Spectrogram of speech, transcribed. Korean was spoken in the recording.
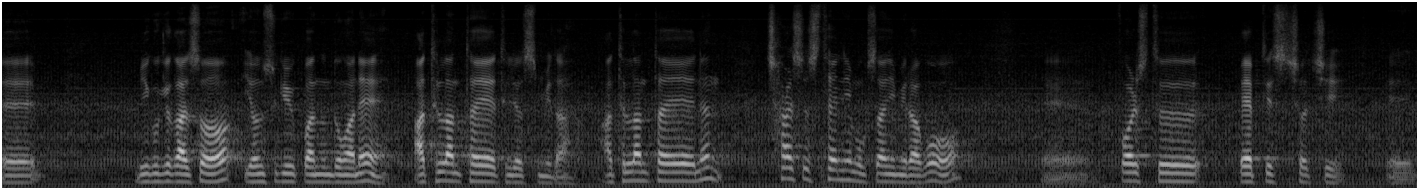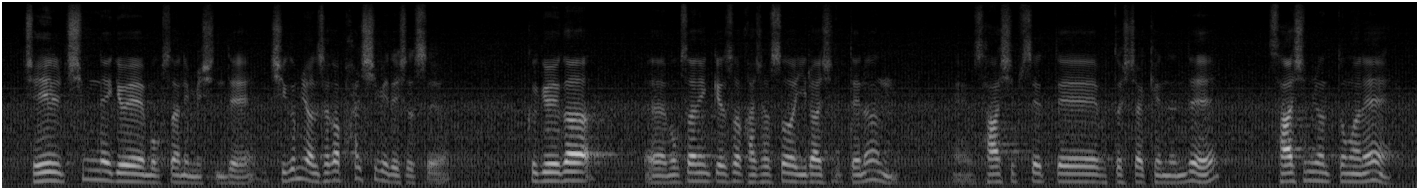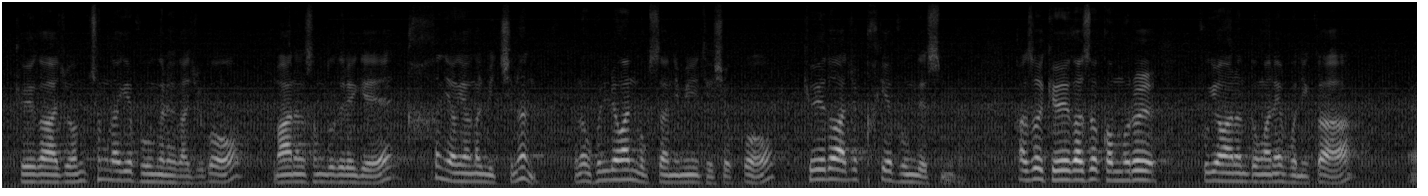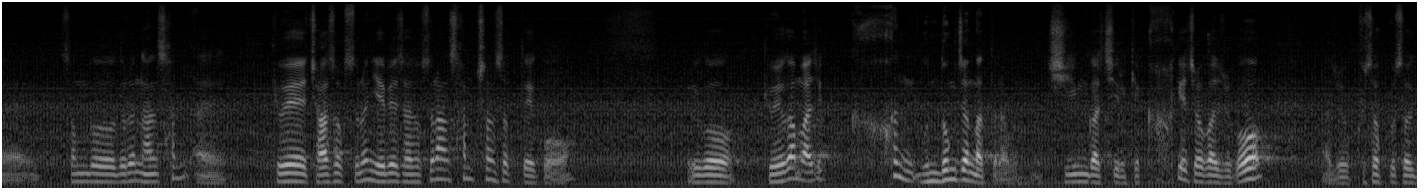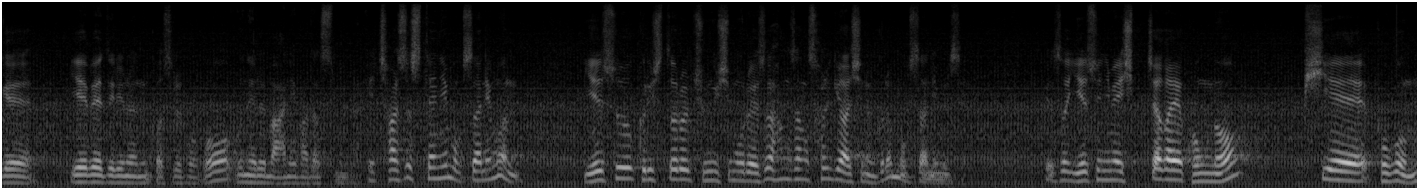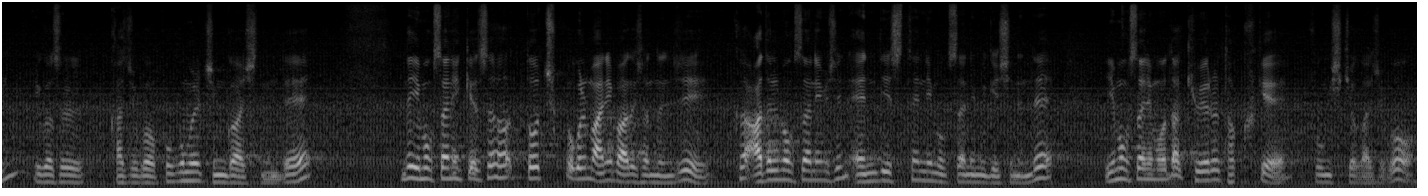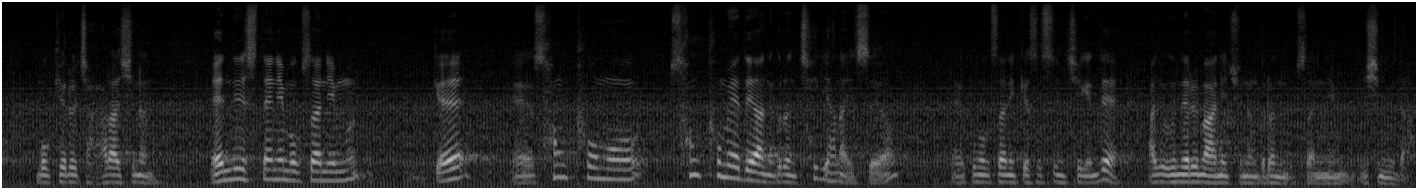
에, 미국에 가서 연수 교육 받는 동안에 아틀란타에 들렸습니다. 아틀란타에는 찰스 스탠리 목사님이라고 First Baptist Church 에, 제일 침례교회 목사님이신데 지금 연세가 80이 되셨어요. 그 교회가 에, 목사님께서 가셔서 일하실 때는 에, 40세 때부터 시작했는데 40년 동안에 교회가 아주 엄청나게 부흥을 해가지고 많은 성도들에게 큰 영향을 미치는 그런 훌륭한 목사님이 되셨고 교회도 아주 크게 부흥됐습니다. 가서 교회 가서 건물을 구경하는 동안에 보니까 에, 성도들은 한 3, 에, 교회 좌석 수는 예배 좌석 수는 한 3천 석 되고 그리고 교회가 마치 큰 운동장 같더라고요. 지임같이 이렇게 크게 져가지고 아주 구석구석에 예배 드리는 것을 보고 은혜를 많이 받았습니다. 이 찰스 스탠리 목사님은 예수 그리스도를 중심으로 해서 항상 설교하시는 그런 목사님이세요. 그래서 예수님의 십자가의 공로, 피의 복음 이것을 가지고 복음을 증거하시는데 근데 이 목사님께서 또 축복을 많이 받으셨는지 그 아들 목사님이신 앤디 스탠리 목사님이 계시는데 이 목사님보다 교회를 더 크게 부흥시켜 가지고 목회를 잘 하시는 앤디 스탠리 목사님께 성품 성품에 대한 그런 책이 하나 있어요. 그 목사님께서 쓴 책인데 아주 은혜를 많이 주는 그런 목사님이십니다.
